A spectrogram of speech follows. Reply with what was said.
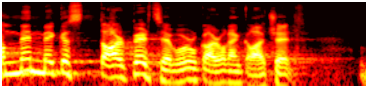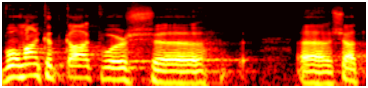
ամեն մեկը տարբեր ձևով կարող ենք աճել ոմանք կաք, որ շատ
